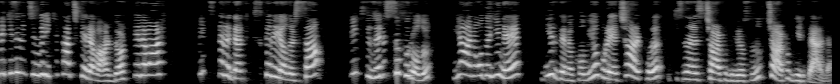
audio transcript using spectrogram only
8'in içinde 2 kaç kere var? 4 kere var. X kareden x kareyi alırsam x üzeri 0 olur. Yani o da yine 1 demek oluyor. Buraya çarpı, ikisinin arası çarpı biliyorsunuz. Çarpı 1 geldi.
